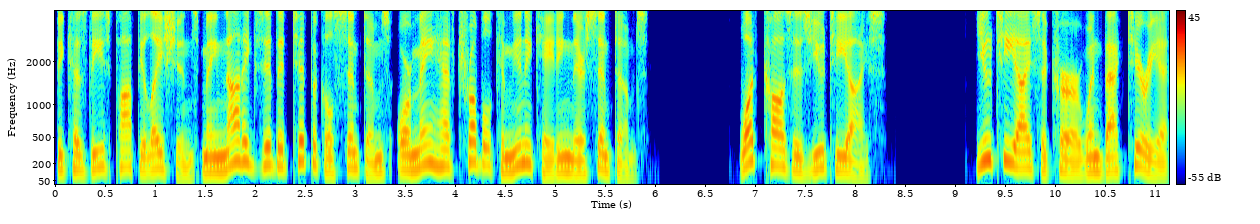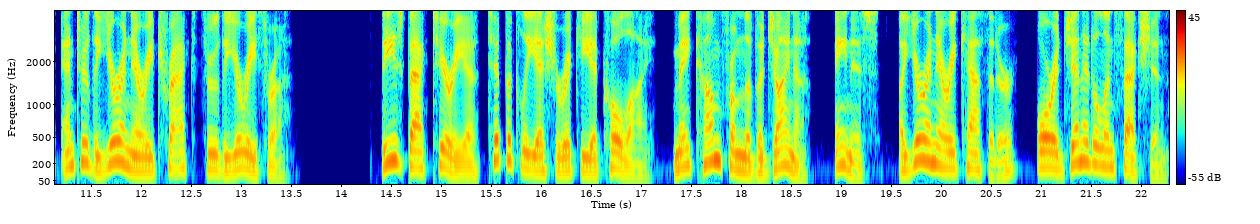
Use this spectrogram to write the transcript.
because these populations may not exhibit typical symptoms or may have trouble communicating their symptoms. What causes UTIs? UTIs occur when bacteria enter the urinary tract through the urethra. These bacteria, typically Escherichia coli, may come from the vagina, anus, a urinary catheter, or a genital infection.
